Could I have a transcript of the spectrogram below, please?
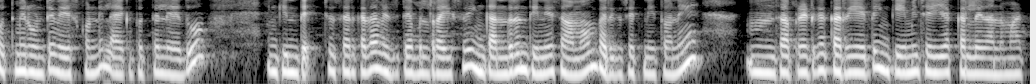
కొత్తిమీర ఉంటే వేసుకోండి లేకపోతే లేదు. ఇంక ఇంతే. చూసారు కదా వెజిటేబుల్ రైస్ ఇంక అందరం తినేసాము పెరుగు చట్నీతోని. సపరేట్గా కర్రీ అయితే ఇంకేమీ చేయక్కర్లేదన్నమాట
